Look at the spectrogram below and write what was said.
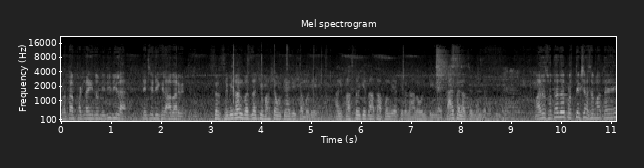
प्रताप पाटलांनी जो निधी दिला त्यांचे देखील आभार व्यक्त करतो. सर संविधान बदलाची भाषा होती या देशामध्ये आणि प्रास्ताविकेचं आता आपण या ठिकाणी आलावन केलं आहे काय सांगाल संविधानच्या बाबतीत? माझं स्वतःचं प्रत्यक्ष असं मत आहे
